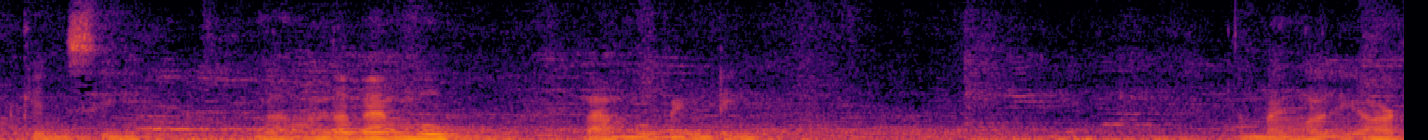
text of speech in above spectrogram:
You can see the, on the bamboo, bamboo painting. Bengali art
